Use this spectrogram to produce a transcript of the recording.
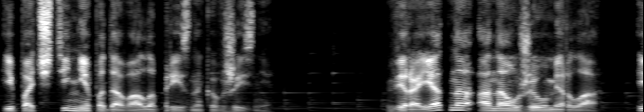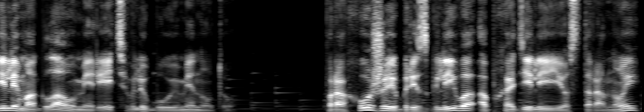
и почти не подавала признаков жизни. Вероятно, она уже умерла или могла умереть в любую минуту. Прохожие брезгливо обходили ее стороной,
